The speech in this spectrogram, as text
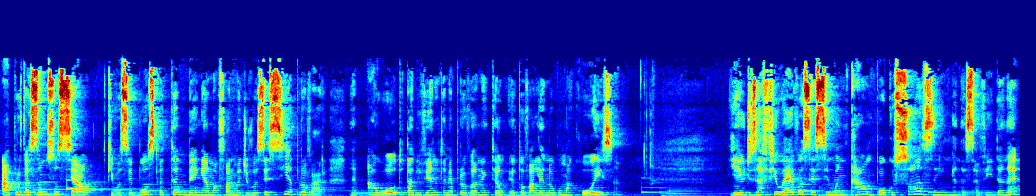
a aprovação social que você busca também é uma forma de você se aprovar. Né? Ah, o outro tá me vendo, tá me aprovando, então eu tô valendo alguma coisa. E aí o desafio é você se mancar um pouco sozinha nessa vida, né?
